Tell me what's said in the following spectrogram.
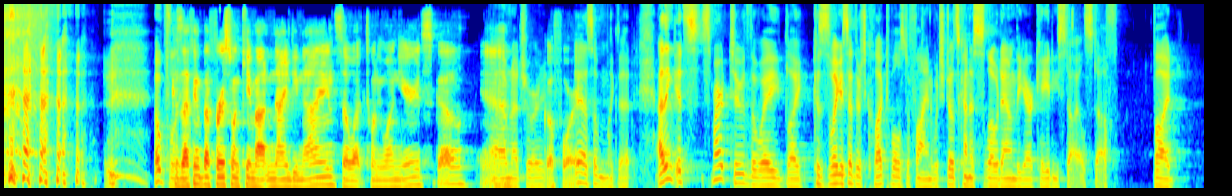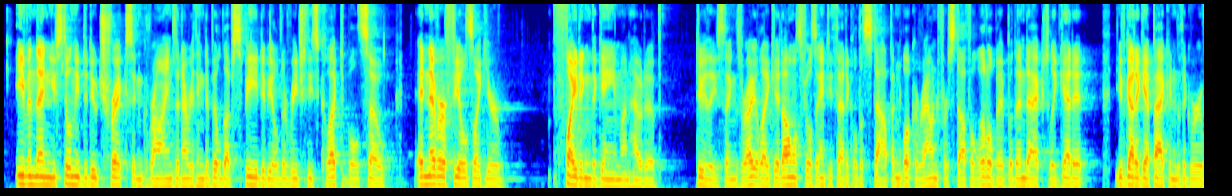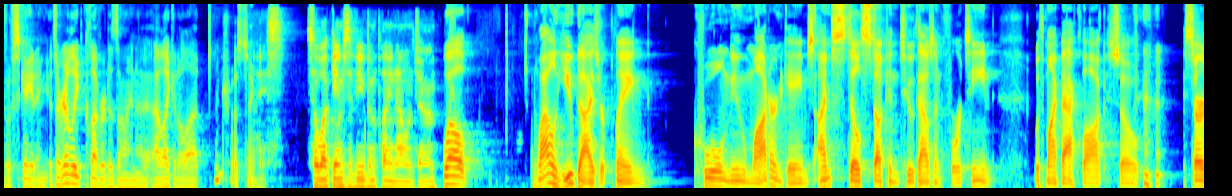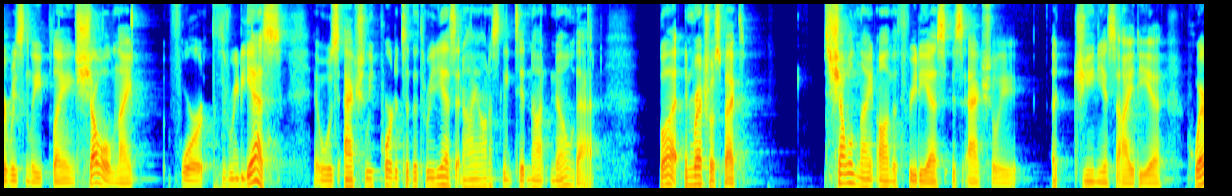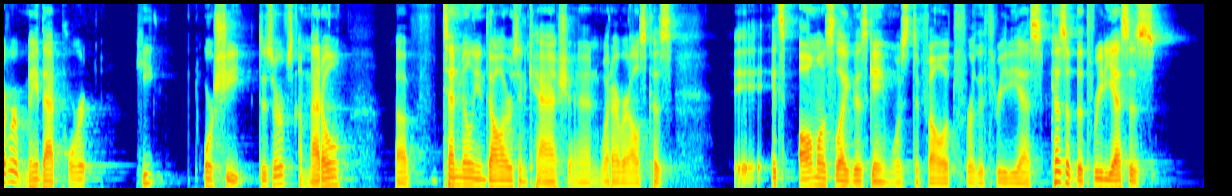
Hopefully. Because I think the first one came out in 99, so what, 21 years ago? Yeah, I'm not sure. Go for it. Yeah, something like that. I think it's smart too the way like because like I said, there's collectibles to find, which does kind of slow down the arcadey style stuff. But even then, you still need to do tricks and grinds and everything to build up speed to be able to reach these collectibles. So it never feels like you're fighting the game on how to do these things, right? Like it almost feels antithetical to stop and look around for stuff a little bit, but then to actually get it, you've got to get back into the groove of skating. It's a really clever design. I, I like it a lot. Interesting. Nice. So what games have you been playing, Alan John? Well, while you guys are playing cool new modern games, I'm still stuck in 2014 with my backlog. So I started recently playing Shovel Knight for the 3DS. It was actually ported to the 3DS, and I honestly did not know that. But in retrospect, Shovel Knight on the 3DS is actually a genius idea. Whoever made that port, he or she deserves a medal of $10 million in cash and whatever else because it's almost like this game was developed for the 3DS because of the 3DS's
